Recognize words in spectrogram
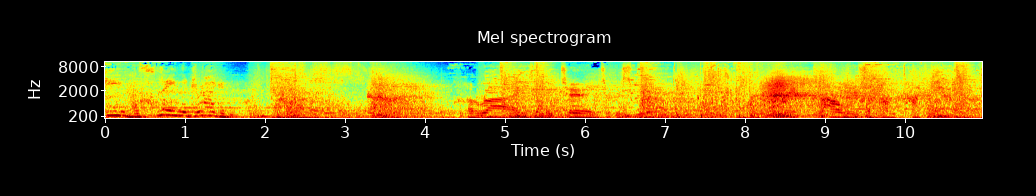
Team has slain the dragon. Arise and return to this world. Powers upon Tati.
